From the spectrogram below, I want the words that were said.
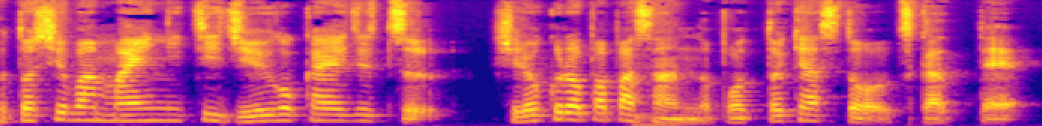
今年は毎日15回ずつ白黒パパさんのポッドキャストを使って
